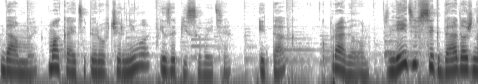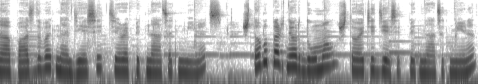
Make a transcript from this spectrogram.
Дамы, макайте перо в чернила и записывайте. Итак, к правилам. Леди всегда должна опаздывать на 10-15 минут, чтобы партнер думал, что эти 10-15 минут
